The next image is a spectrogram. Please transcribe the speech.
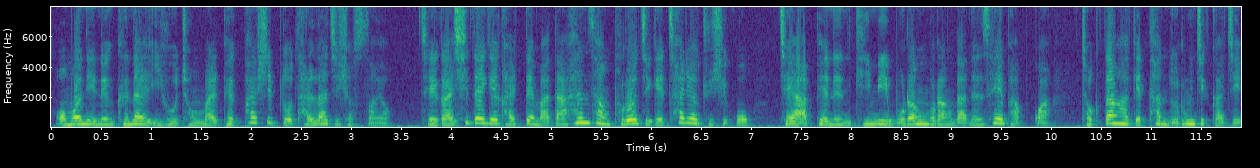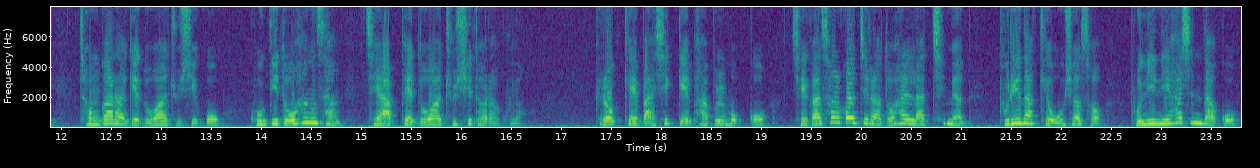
어머니는 그날 이후 정말 180도 달라지셨어요. 제가 시댁에 갈 때마다 한상 부러지게 차려주시고 제 앞에는 김이 모락모락 나는 새 밥과 적당하게 탄 누룽지까지 정갈하게 놓아주시고 고기도 항상 제 앞에 놓아주시더라고요. 그렇게 맛있게 밥을 먹고 제가 설거지라도 할라 치면 불이 나게 오셔서 본인이 하신다고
